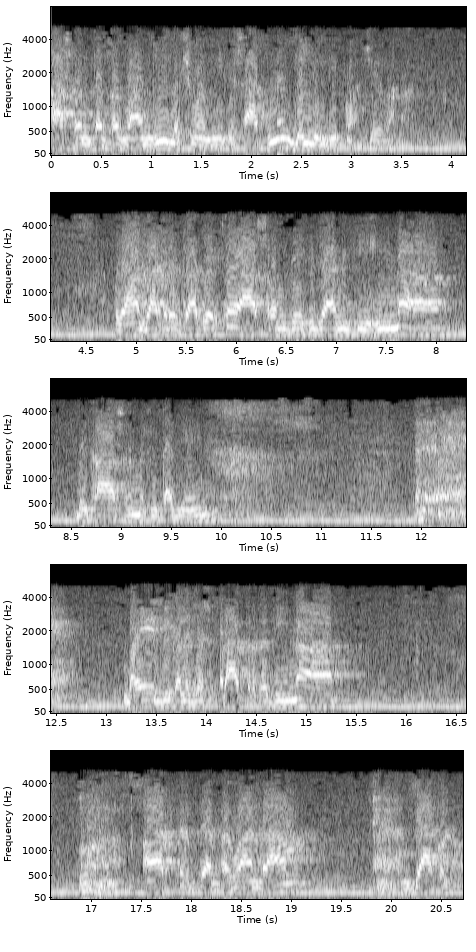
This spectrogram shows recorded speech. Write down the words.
आश्रम तक भगवान जी, लक्ष्मण जी के साथ में जल्दी जल्दी पहुँचे वहाँ। वहाँ जाकर क्या देखते हैं? आश्रम देख जाने की ही ना। देखा आश्रम में सीता जी नहीं। भय विकल जस प्राकृत दीना और भगवान राम व्याकुल हो।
